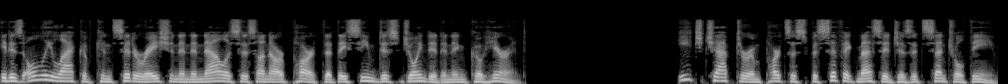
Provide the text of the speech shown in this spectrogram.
It is only lack of consideration and analysis on our part that they seem disjointed and incoherent. Each chapter imparts a specific message as its central theme.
